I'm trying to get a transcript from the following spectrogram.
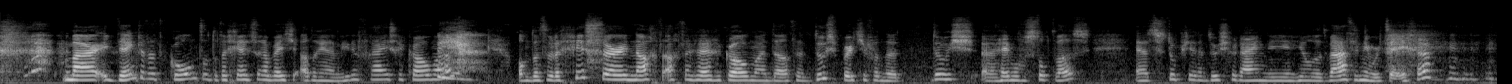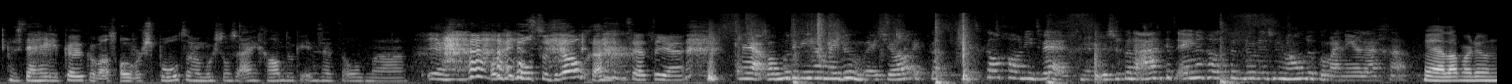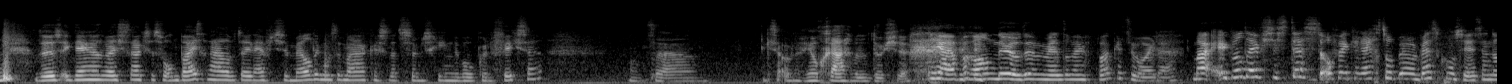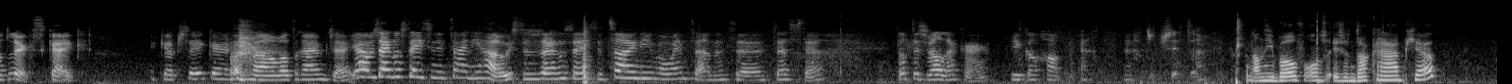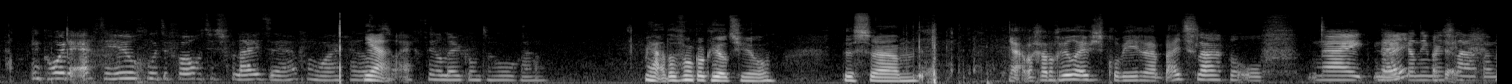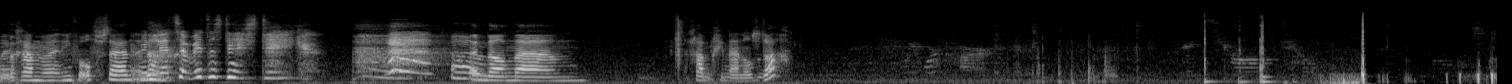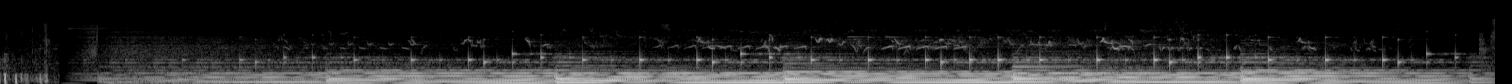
maar ik denk dat het komt omdat er gisteren een beetje adrenaline vrij is gekomen. Omdat we er gisteren nacht achter zijn gekomen dat het doucheputje van de douche eh, helemaal verstopt was. En het stoepje en het douchegordijn die hielden het water niet meer tegen. Dus de hele keuken was overspoeld. En we moesten onze eigen handdoeken inzetten om, eh, Ja. om de boel te drogen. Zetten, ja. Maar ja, wat moet ik hier nou mee doen, weet je wel? Ik kan, het kan gewoon niet weg nu. Dus we kunnen eigenlijk het enige wat we kunnen doen is nu handdoeken maar neerleggen. Ja, laat maar doen. Dus ik denk dat wij straks als we ontbijt gaan halen meteen eventjes een melding moeten maken. Zodat ze misschien de boel kunnen fixen. Want eh, ik zou ook nog heel graag willen douchen. Ja, vooral nu op dit moment om even wakker te worden. Maar ik wilde eventjes testen of ik rechtop in mijn bed kon zitten en dat lukt. Kijk, ik heb zeker nog wel wat ruimte. Ja, we zijn nog steeds in een tiny house, dus we zijn nog steeds de tiny momenten aan het eh, testen. Dat is wel lekker. Je kan gewoon echt rechtop zitten. En dan hier boven ons is een dakraampje. Ik hoorde echt heel goed de vogeltjes fluiten hè, vanmorgen. Dat Ja. is wel echt heel leuk om te horen. Ja, dat vond ik ook heel chill. Dus ehm, ja, we gaan nog heel eventjes proberen bij te slapen. Of Nee, ik- nee, Nee? ik kan niet meer slapen. Maar... dan gaan we in ieder geval opstaan. Ik En ben dan, net zo wit als deze teken. Oh. en dan ehm, gaan we beginnen aan onze dag.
